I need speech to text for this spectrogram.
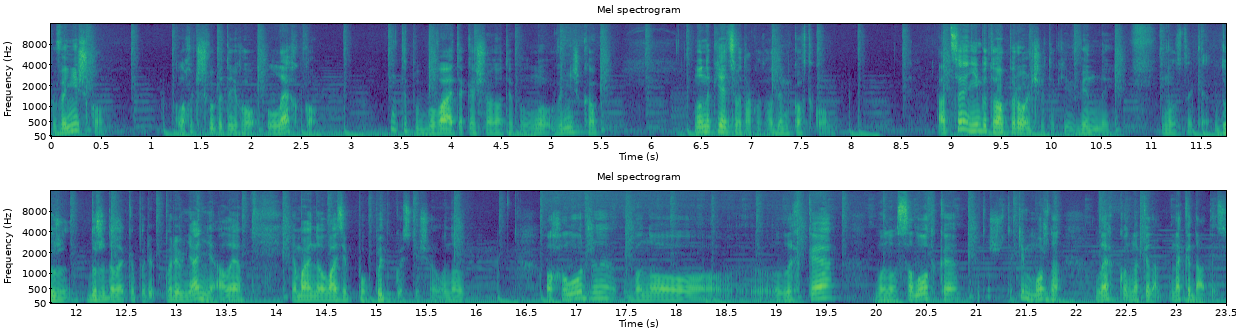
винішко, але хочеш випити його легко, ну, типу, буває таке, що воно, типу, ну, винішко ну, не п'ється отак от, одним ковтком. А це нібито аперольчик такий вінний. Ну, таке дуже, дуже далеке порівняння, але я маю на увазі по питкості, що воно охолоджене, воно е, легке, воно солодке. Тож таким можна легко накидатись.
